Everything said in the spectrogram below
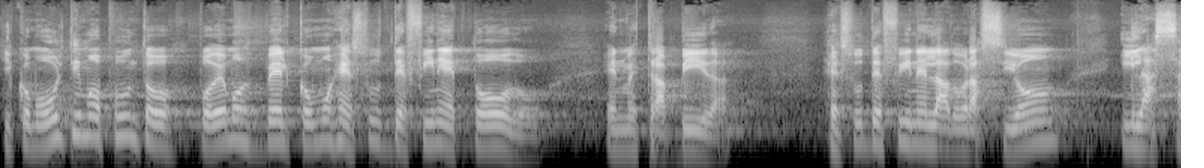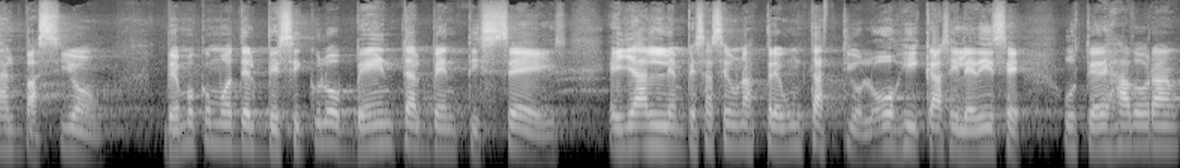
Y como último punto podemos ver cómo Jesús define todo en nuestras vidas. Jesús define la adoración y la salvación. Vemos como del versículo 20 al 26, ella le empieza a hacer unas preguntas teológicas y le dice, ustedes adoran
